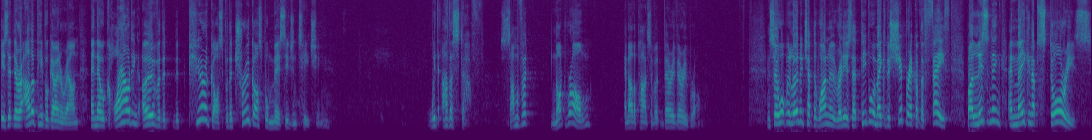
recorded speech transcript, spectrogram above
is that there are other people going around and they were clouding over the, the pure gospel, the true gospel message and teaching with other stuff. Some of it not wrong, and other parts of it very, very wrong. And so, what we learned in chapter 1 already is that people were making a shipwreck of the faith by listening and making up stories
